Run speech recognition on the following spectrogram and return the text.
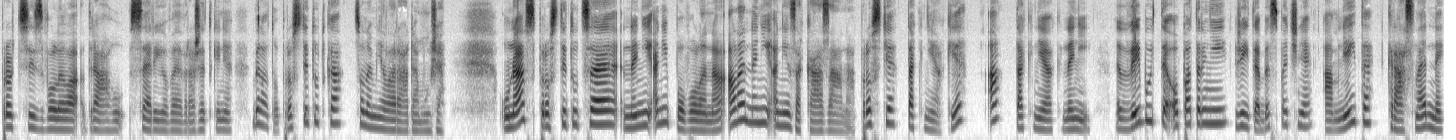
proč si zvolila dráhu sériové vražetkyně. Byla to prostitutka, co neměla ráda muže. U nás prostituce není ani povolena, ale není ani zakázána. Prostě tak nějak je a tak nějak není. Vy buďte opatrní, žijte bezpečně a mějte krásné dny.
